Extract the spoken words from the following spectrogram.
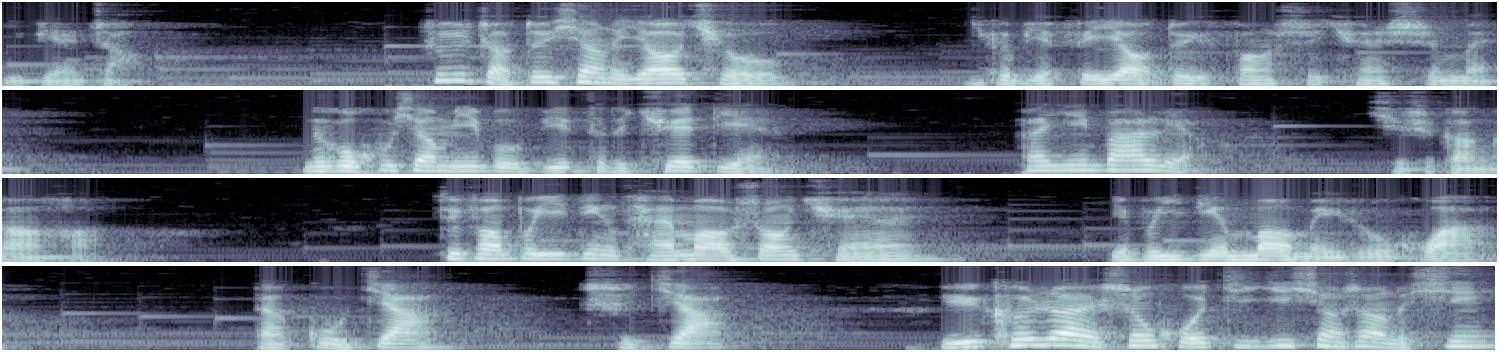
一边找。至于找对象的要求，你可别非要对方十全十美，能够互相弥补彼此的缺点，半斤八两，其实刚刚好。对方不一定才貌双全，也不一定貌美如花。但顾家、持家，有一颗热爱生活、积极向上的心，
